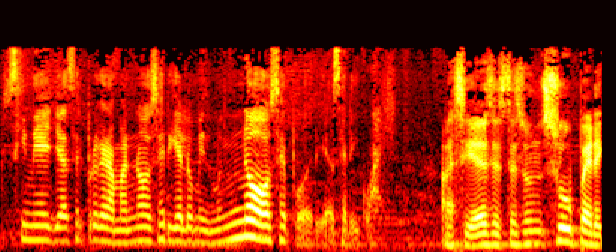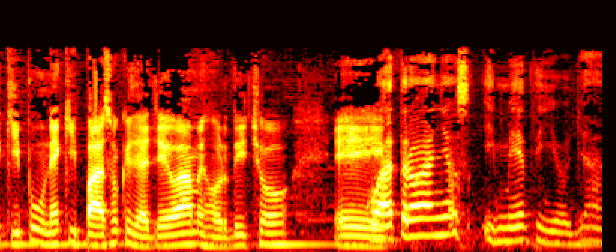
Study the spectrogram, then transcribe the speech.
sin ellas el programa no sería lo mismo, no se podría hacer igual. Así es, este es un súper equipo, un equipazo que ya lleva, mejor dicho, eh, Cuatro años y medio ya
